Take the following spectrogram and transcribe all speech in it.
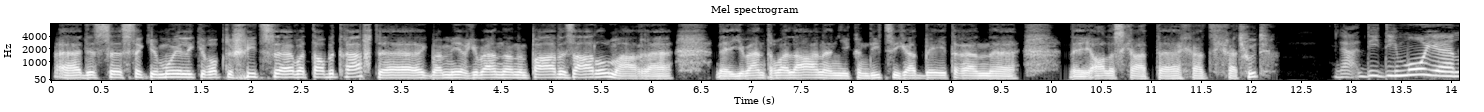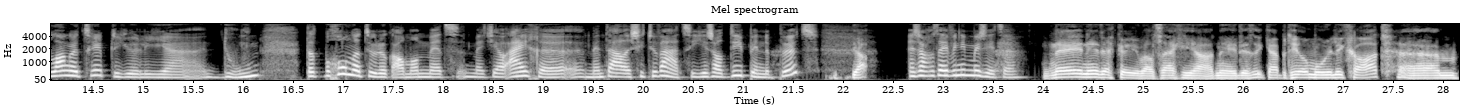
Uh, het is een stukje moeilijker op de fiets uh, wat dat betreft. Uh, ik ben meer gewend aan een paardenzadel, maar nee, je went er wel aan en je conditie gaat beter en nee, alles gaat, gaat, gaat goed. Ja, die, die mooie lange trip die jullie doen, dat begon natuurlijk allemaal met, met jouw eigen mentale situatie. Je zat diep in de put. Ja. En zag het even niet meer zitten? Nee, nee, dat kun je wel zeggen. Ja, nee, dus ik heb het heel moeilijk gehad. Um,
